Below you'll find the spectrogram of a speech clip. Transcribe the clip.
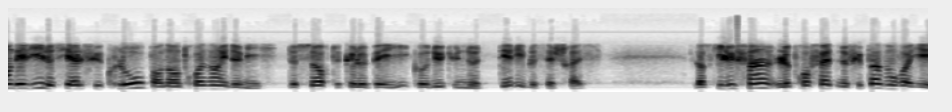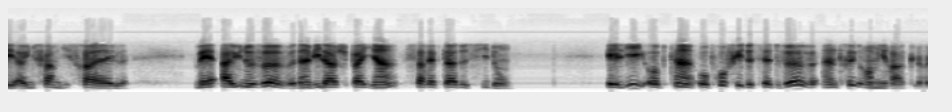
En Élie, le ciel fut clos pendant trois ans et demi, de sorte que le pays connut une terrible sécheresse. Lorsqu'il eut faim, le prophète ne fut pas envoyé à une femme d'Israël, mais à une veuve d'un village païen, Sarepta de Sidon. Élie obtint au profit de cette veuve un très grand miracle.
